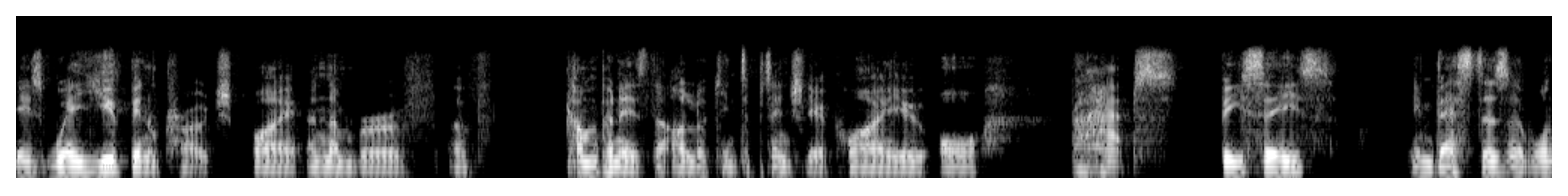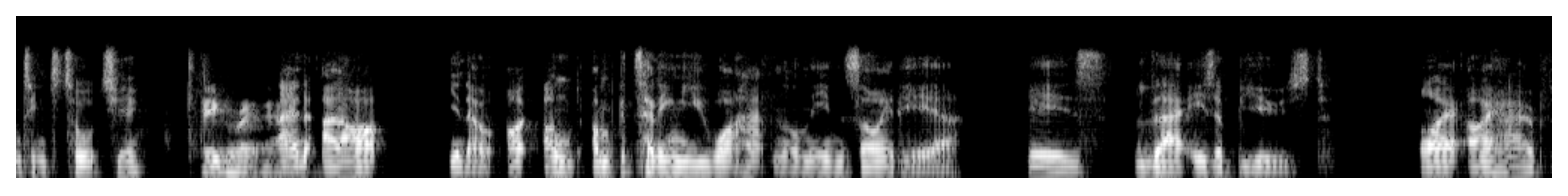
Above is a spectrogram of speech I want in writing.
Is where you've been approached by a number of of companies that are looking to potentially acquire you, or perhaps VCs, investors are wanting to talk to you. Big right now. And I, you know, I, I'm, I'm telling you what happened on the inside here is that is abused. I, I have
